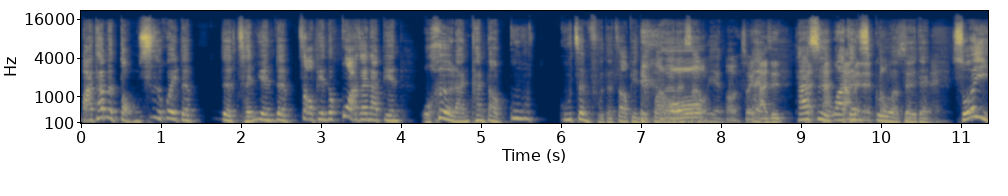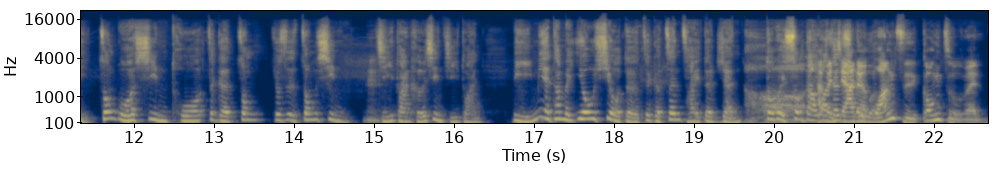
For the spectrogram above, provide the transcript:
把他们董事会的的成员的照片都挂在那边。我赫然看到辜辜政府的照片就挂在那上面。哦，哦所以他是他是 Wharton School，对对哎所以中国信托这个中就是中信集团、和信集团里面，他们优秀的这个真才的人哦都会送到他们家的。王子公主们，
